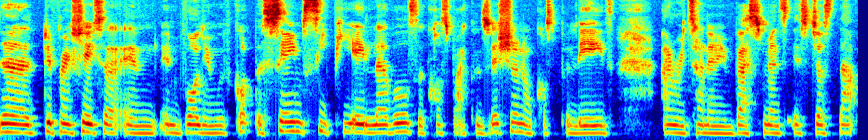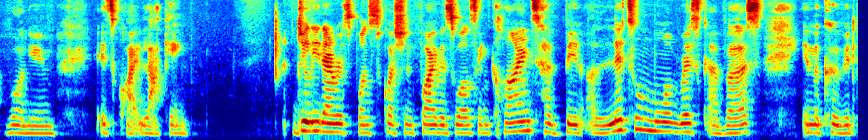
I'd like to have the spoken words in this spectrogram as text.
the differentiator in, in volume. We've got the same CPA levels, the cost per acquisition or cost per leads and return on investments. It's just that volume is quite lacking. Julie then responds to question five as well, saying clients have been a little more risk averse in the COVID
